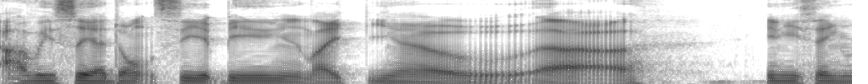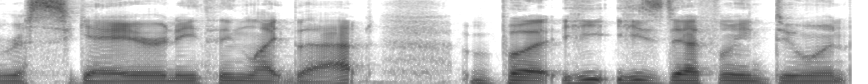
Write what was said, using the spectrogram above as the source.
obviously, I don't see it being like you know uh, anything risque or anything like that. But he, he's definitely doing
